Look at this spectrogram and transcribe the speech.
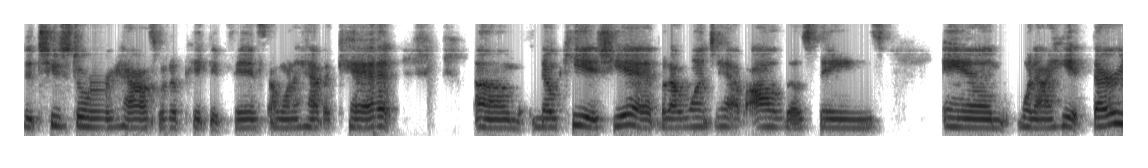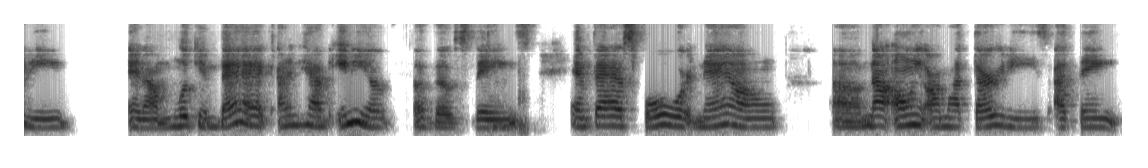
the two story house with a picket fence. I want to have a cat. Um, no kids yet, but I want to have all of those things. And when I hit 30 and I'm looking back, I didn't have any of, of those things. And fast forward now, um, not only are my 30s, I think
